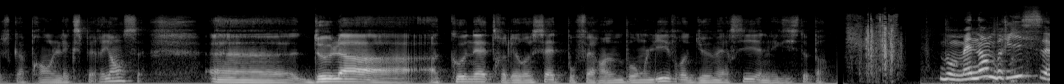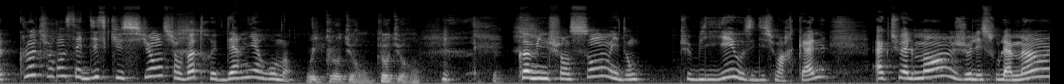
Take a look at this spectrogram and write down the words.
ce qu'apprend l'expérience. Euh, de là à, connaître les recettes pour faire un bon livre, Dieu merci, elles n'existent pas. Bon, maintenant, Brice, clôturons cette discussion sur votre dernier roman. Oui, clôturons, clôturons. Comme une chanson est donc publiée aux éditions Arcane. Actuellement, je l'ai sous la main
